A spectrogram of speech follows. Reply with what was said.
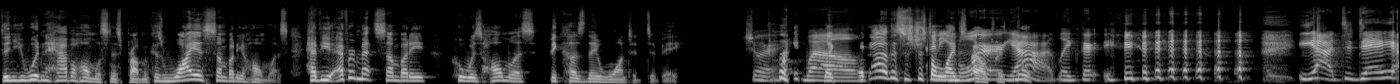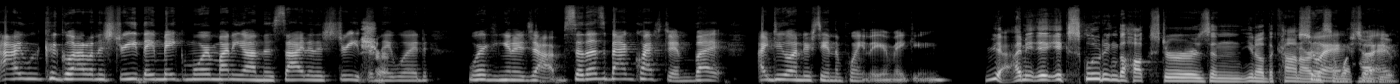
then you wouldn't have a homelessness problem because why is somebody homeless have you ever met somebody who was homeless because they wanted to be Sure. right Well, like, like oh this is just a lifestyle anymore, choice." No, Yeah, like there. yeah, today I could go out on the street. They make more money on the side of the street Sure. than they would working in a job. So that's a bad question, but I do understand the point that you're making. yeah i mean excluding the hucksters and you know the con artists and Sure, have you sure.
